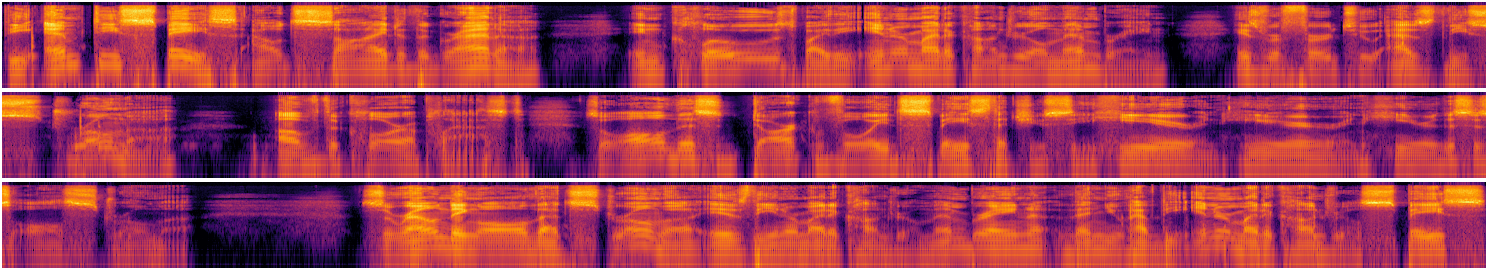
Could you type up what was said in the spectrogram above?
The empty space outside the grana, enclosed by the inner mitochondrial membrane, is referred to as the stroma of the chloroplast. So all this dark void space that you see here and here and here, this is all stroma. Surrounding all that stroma is the inner mitochondrial membrane. Then you have the inner mitochondrial space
